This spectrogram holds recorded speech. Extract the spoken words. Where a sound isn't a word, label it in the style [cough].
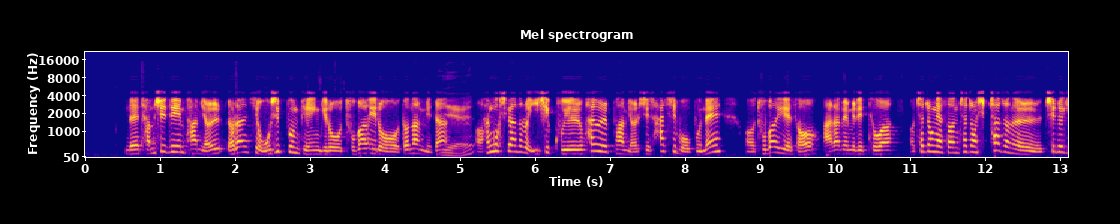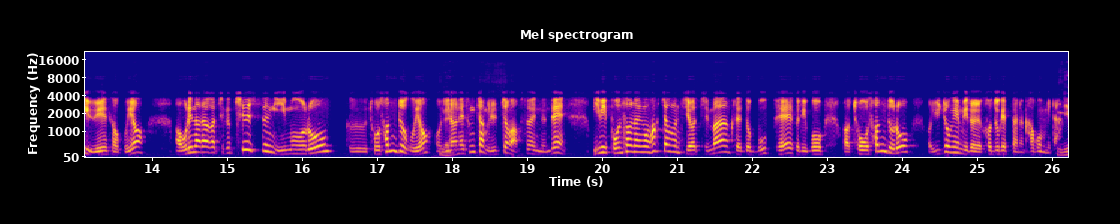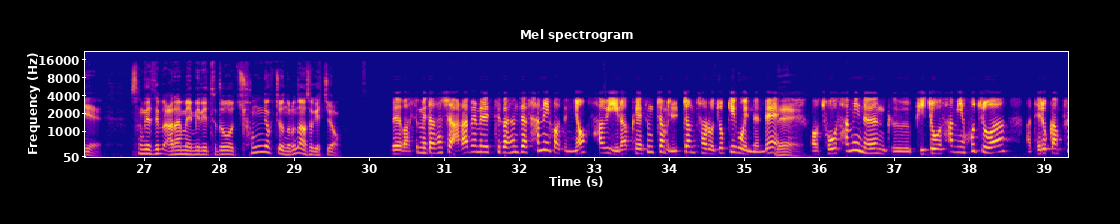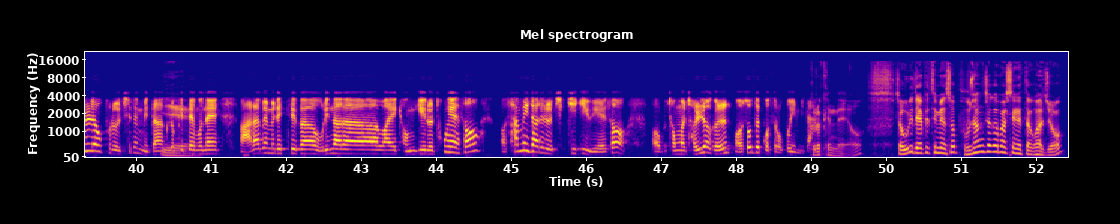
네, 잠시 뒤인 밤 10, 11시 50분 비행기로 두바이로 떠납니다. 예. 어, 한국 시간으로 29일 화요일 밤 10시 45분에 어, 두바이에서 아랍에미리트와 어, 최종 예선 최종 10차전을 치르기 위해서고요. 어, 우리나라가 지금 7승 2무로 그 조선두고요. 어, 네. 이란의 승점 1점 앞서 있는데 이미 본선행은 확정은 지었지만 그래도 무패 그리고 어, 조선두로 어, 유종의 미를 거두겠다는 각오입니다. 예. 상대팀 아랍에미리트도 총력전으로 나서겠죠. 네, 맞습니다. 사실 아랍에미리트가 현재 3위거든요. 4위 이라크의 승점 1점 차로 쫓기고 있는데 네. 어, 조 3위는 그 비조 3위 호주와 대륙간 플레이오프를 치릅니다. 예. 그렇기 때문에 아랍에미리트가 우리나라와의 경기를 통해서 3위 자리를 지키기 위해서 어, 정말 전력을 어, 쏟을 것으로 보입니다. 그렇겠네요. 자, 우리 대표팀에서 부상자가 발생했다고 하죠.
